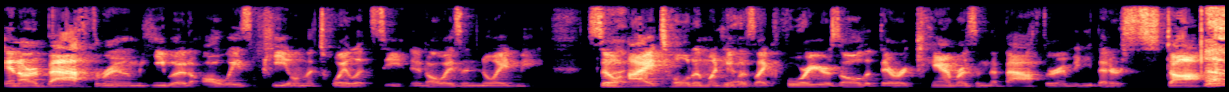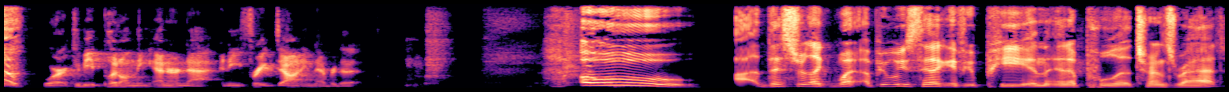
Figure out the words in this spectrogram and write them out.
in our bathroom, he would always pee on the toilet seat. It always annoyed me. So right. I told him when he yeah. was like four years old that there were cameras in the bathroom, and he better stop, or it could be put on the internet. And he freaked out. and He never did it. Oh, uh, this like what people used to say like if you pee in in a pool it turns red.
